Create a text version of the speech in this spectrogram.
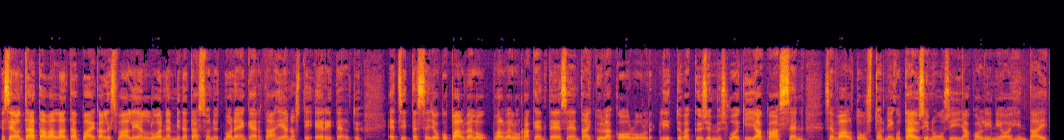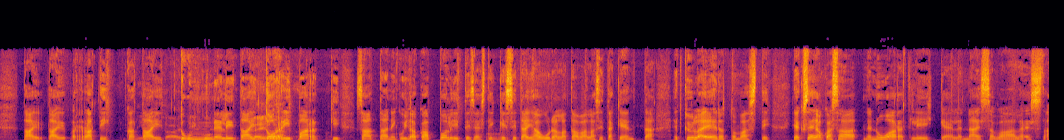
Ja se on tämä tavallaan tämä paikallisvaalien luonne, mitä tässä on nyt moneen kertaan hienosti eritelty. Että sitten se joku palvelu, palvelurakenteeseen tai kyläkouluun liittyvä kysymys voikin jakaa sen, sen valtuuston niin kuin täysin uusiin jakolinjoihin tai, tai, tai ratikkaan paikka niin, tai, tai tunneli niin tai meillä... toriparkki saattaa niin kuin jakaa poliittisestikin mm. sitä ihan uudella tavalla sitä kenttää. Että kyllä ehdottomasti. Ja se, joka saa ne nuoret liikkeelle näissä vaaleissa,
